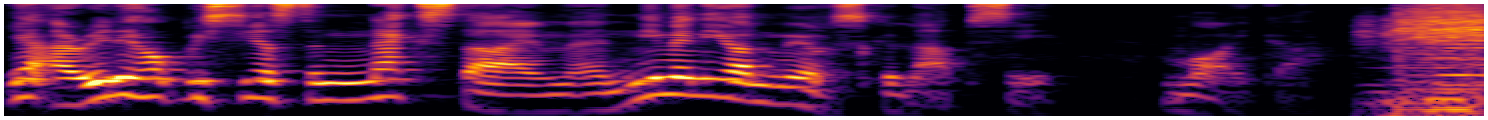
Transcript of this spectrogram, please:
yeah, I really hope we see us the next time. Nimeni on myrsky lapsi. Moika.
